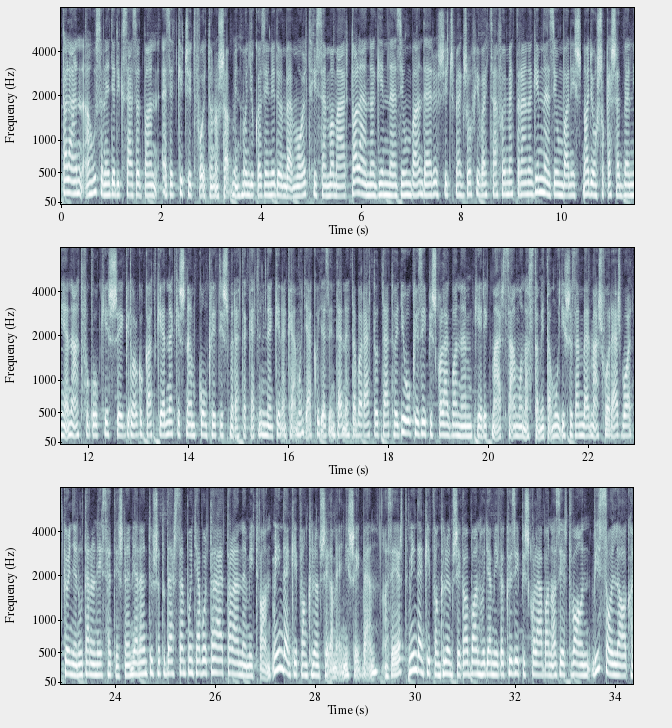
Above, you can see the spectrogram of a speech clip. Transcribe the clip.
Talán a 21. században ez egy kicsit folytonosabb, mint mondjuk az én időmben volt, hiszen ma már talán a gimnáziumban, de erősíts meg Zsófi vagy cáfolj meg, talán a gimnáziumban is nagyon sok esetben ilyen átfogó készség dolgokat kérnek, és nem konkrét ismereteket. Mindenkinek elmondják, hogy az internet a barátot, tehát hogy jó középiskolákban nem kérik már számon azt, amit amúgy is az ember más forrásból könnyen utána nézhet, és nem jelentős a tudás szempontjából, tehát talán nem itt van. Mindenképp van különbség a mennyiségben azért. Mindenképp van különbség abban, hogy amíg a középiskolában azért van viszonylag, ha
